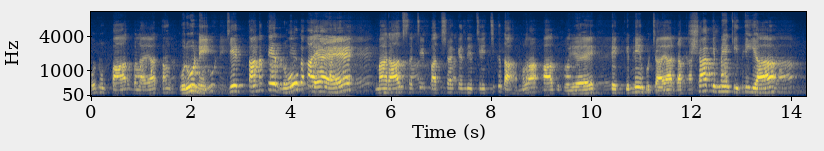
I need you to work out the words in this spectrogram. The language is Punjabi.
ਉਹਨੂੰ ਪਾਰ ਬੁਲਾਇਆ ਤਾਂ ਗੁਰੂ ਨੇ, ਜੇ ਤਨ ਤੇ ਰੋਗ ਆਇਆ ਹੈ, ਮਹਾਰਾਜ ਸੱਚੇ ਪਾਤਸ਼ਾਹ ਕਹਿੰਦੇ, ਚੇਚਕ ਦਾ ਹਮਲਾ ਆਦ ਹੋਇਆ ਤੇ ਕਿੰਨੇ ਬਚਾਇਆ ਰੱਖਿਆ ਕਿੰਨੇ ਕੀਤੀ ਆ?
